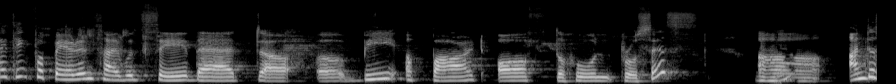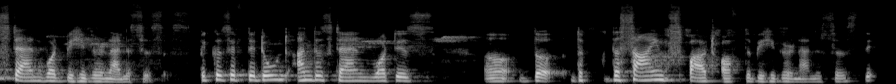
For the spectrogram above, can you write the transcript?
I think for parents, I would say that uh, uh, be a part of the whole process. Uh, understand what behavior analysis is, because if they don't understand what is uh, the, the the science part of the behavior analysis, th-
